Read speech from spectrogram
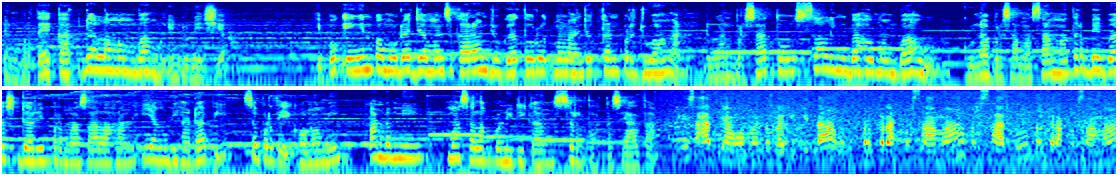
dan bertekad dalam membangun Indonesia. Ipuk ingin pemuda zaman sekarang juga turut melanjutkan perjuangan dengan bersatu saling bahu-membahu guna bersama-sama terbebas dari permasalahan yang dihadapi seperti ekonomi, pandemi, masalah pendidikan, serta kesehatan. Ini saatnya momentum bagi kita untuk bergerak bersama, bersatu, bergerak bersama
